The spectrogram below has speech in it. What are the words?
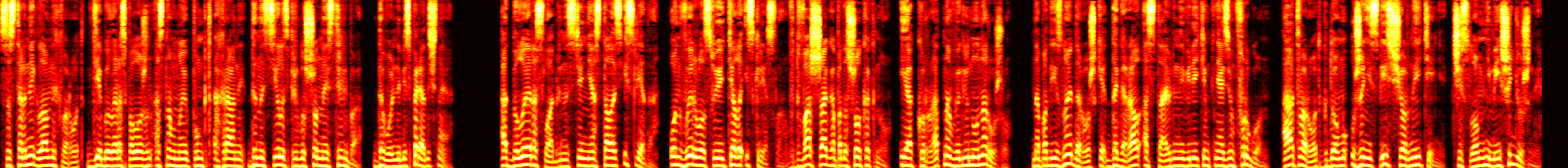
Со стороны главных ворот, где был расположен основной пункт охраны, доносилась приглушенная стрельба, довольно беспорядочная. От былой расслабленности не осталось и следа. Он вырвал свое тело из кресла, в два шага подошел к окну и аккуратно выглянул наружу. На подъездной дорожке догорал оставленный великим князем фургон, а от ворот к дому уже неслись черные тени, числом не меньше дюжины.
